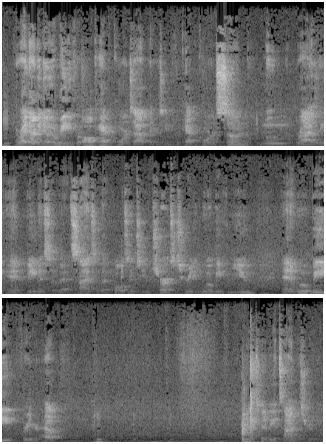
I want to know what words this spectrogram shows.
And right now, I'll be doing a reading for all Capricorns out there. It's going to be for Capricorn, Sun, Moon, Rising, and Venus of that sign, so that falls into your charts. This reading will be for you, and it will be for your health. It's going to be a timeless reading.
